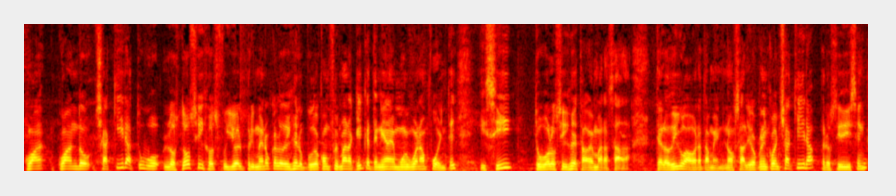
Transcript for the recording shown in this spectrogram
Cua- Cuando Shakira tuvo los dos hijos, fui yo el primero que lo dije, lo pude confirmar aquí, que tenía de muy buena fuente, y sí tuvo los hijos y estaba embarazada. Te lo digo ahora también, no salió con, con Shakira, pero sí dicen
